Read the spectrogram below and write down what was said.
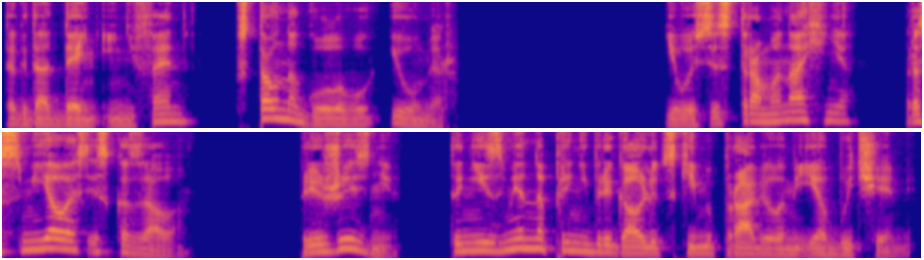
Тогда Дэнь Инфэн встал на голову и умер. Его сестра-монахиня рассмеялась и сказала, «При жизни ты неизменно пренебрегал людскими правилами и обычаями,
